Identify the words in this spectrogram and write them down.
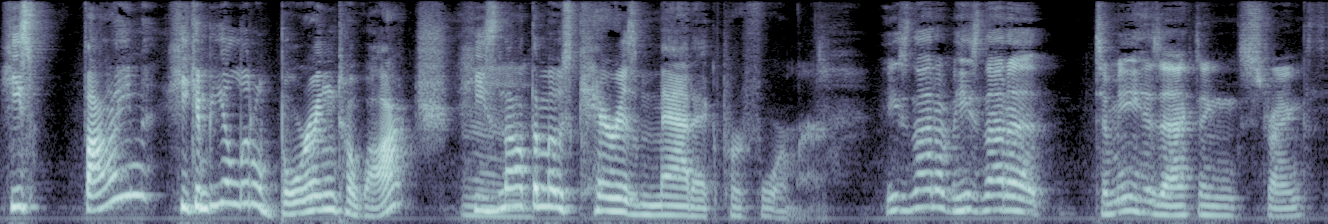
He's fine. He can be a little boring to watch. He's Mm. not the most charismatic performer. He's not a. He's not a. To me, his acting strength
